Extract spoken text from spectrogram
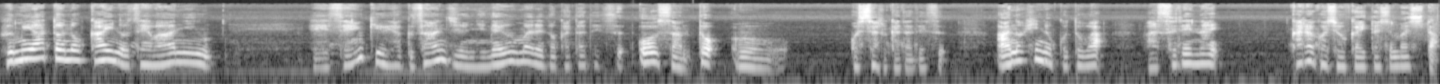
踏み跡の会の世話人。えー、1932年生まれの方です。王さんと、うん、おっしゃる方です。あの日のことは忘れないからご紹介いたしました。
